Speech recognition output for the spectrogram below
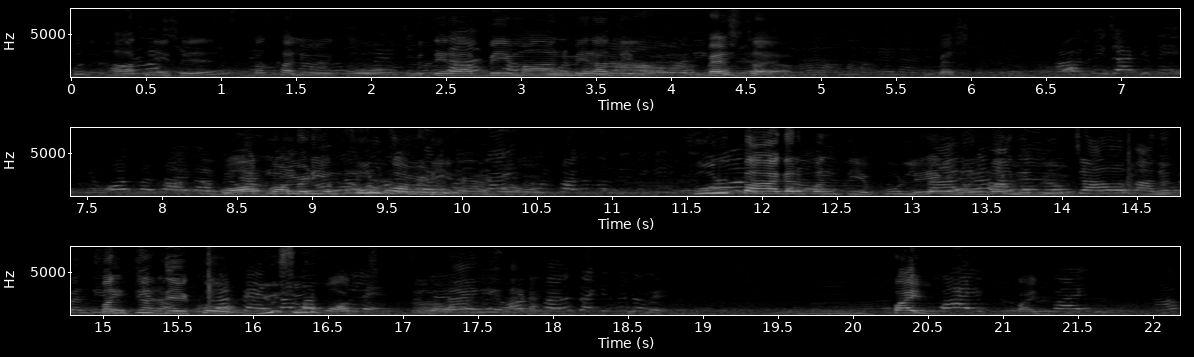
कुछ खास नहीं थे बस खाली वो तेरा बेमान मेरा दिल। बेस्ट था यार। बेस्ट आप भी जाके देखिए बहुत बहुत कॉमेडी है फुल कॉमेडी है फुल पागलपंती है फुल एक नंबर मूवी जाओ पागलपंती पंती देखो यू शुड वॉच जाएँगे। और फाइव कितने दोगे? फाइव फाइव फाइव फाइव आप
